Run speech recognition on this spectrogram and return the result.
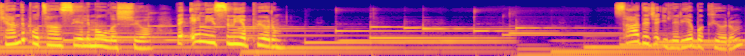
Kendi potansiyelime ulaşıyor ve en iyisini yapıyorum. Sadece ileriye bakıyorum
